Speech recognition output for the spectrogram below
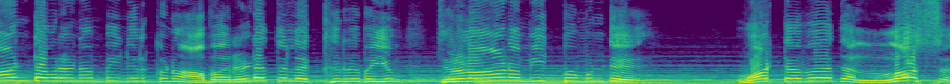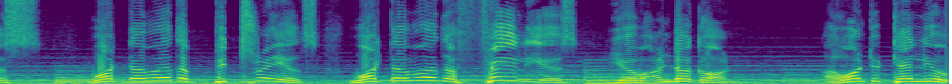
ஆண்டவரை நம்பி நிற்கணும். அவரிடத்துல கிருபையும் திரளான மீட்பும் உண்டு. Whatever the losses whatever the betrayals whatever the failures you have undergone I want to tell you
